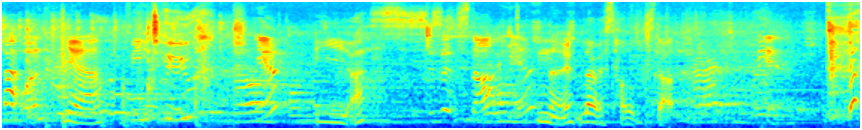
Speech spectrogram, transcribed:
That one. Yeah. V2. Here? Yes. Does it start here? No. Lowest hold start. Here.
